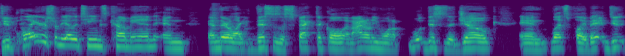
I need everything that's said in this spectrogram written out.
Do players from the other teams come in and and they're like, "This is a spectacle," and I don't even want to. This is a joke, and let's play. Do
